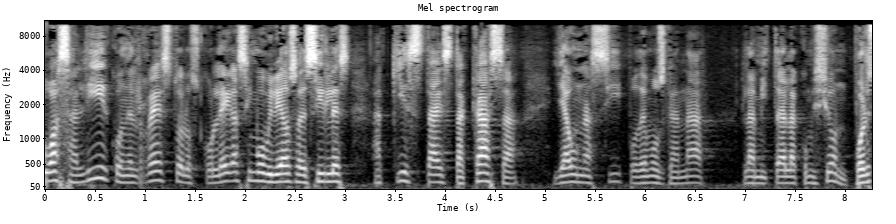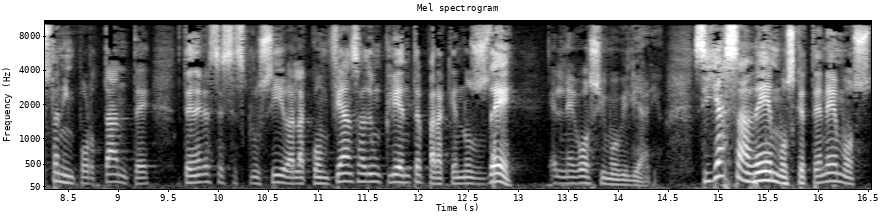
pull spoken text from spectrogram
voy a salir con el resto de los colegas inmobiliarios a decirles, aquí está esta casa y aún así podemos ganar la mitad de la comisión. Por eso es tan importante tener esa exclusiva, la confianza de un cliente para que nos dé el negocio inmobiliario. Si ya sabemos que tenemos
